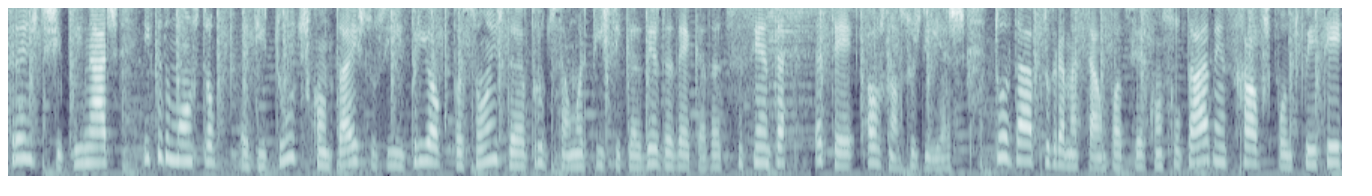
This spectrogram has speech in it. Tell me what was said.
transdisciplinares e que demonstram atitudes, contextos e preocupações da produção artística desde a década de 60 até aos nossos dias. Toda a programação pode ser consultada em serralves.pt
